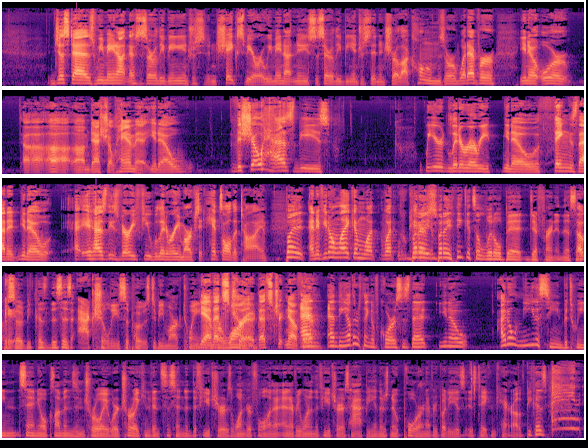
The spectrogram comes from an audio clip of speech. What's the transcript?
just as we may not necessarily be interested in Shakespeare, or we may not necessarily be interested in Sherlock Holmes, or whatever, you know, or uh, uh, um, Dashiell Hammett, you know, the show has these weird literary, you know, things that it, you know, it has these very few literary marks it hits all the time. But And if you don't like him, what, what, who but I but I think it's a little bit different in this Okay. episode because this is actually supposed to be Mark Twain. Yeah, that's one. true. That's true. No, fair. And and the other thing, of course, is that you know I don't need a scene between Samuel Clemens and Troi where Troi convinces him that the future is wonderful and, and everyone in the future is happy and there's no poor and everybody is, is taken care of because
